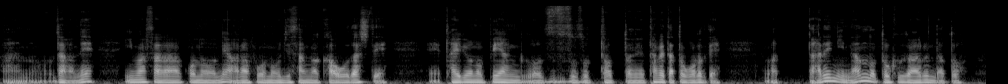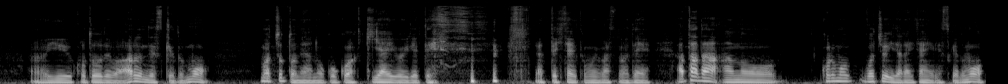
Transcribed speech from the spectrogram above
あのだからね今更このねアラフォーのおじさんが顔を出して、え大量のペヤングをずっととっとね食べたところで、まあ、誰に何の得があるんだということではあるんですけども、まあ、ちょっとね、あの、ここは気合を入れて やっていきたいと思いますので、あただ、あの、これもご注意いただきたいんですけども、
